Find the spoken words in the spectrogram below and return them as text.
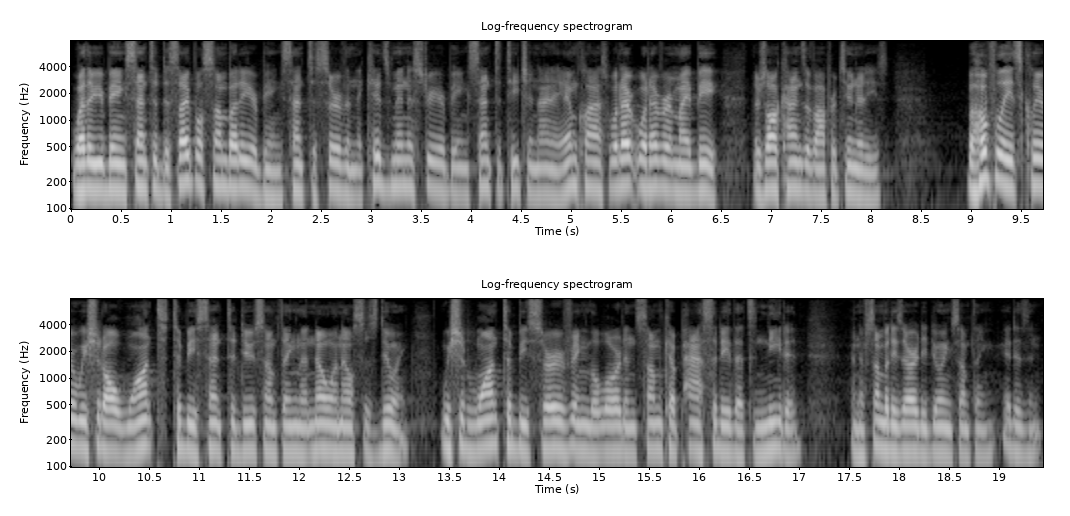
Whether you're being sent to disciple somebody, or being sent to serve in the kids' ministry, or being sent to teach a 9 a.m. class, whatever, whatever it might be, there's all kinds of opportunities. But hopefully, it's clear we should all want to be sent to do something that no one else is doing. We should want to be serving the Lord in some capacity that's needed. And if somebody's already doing something, it isn't,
